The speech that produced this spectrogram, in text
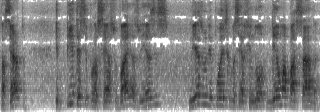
tá certo? Repita esse processo várias vezes, mesmo depois que você afinou, dê uma passada,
